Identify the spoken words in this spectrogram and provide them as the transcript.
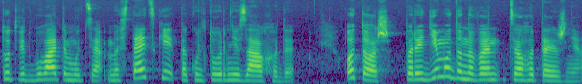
тут відбуватимуться мистецькі та культурні заходи. Отож, перейдімо до новин цього тижня.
